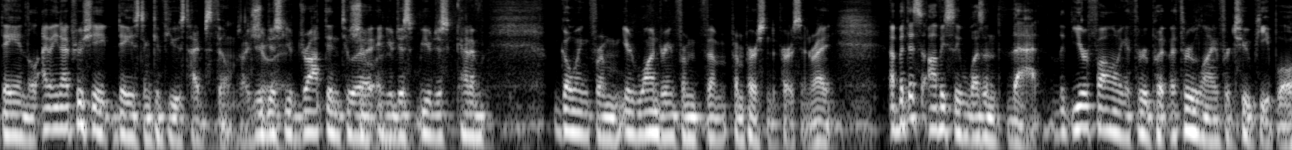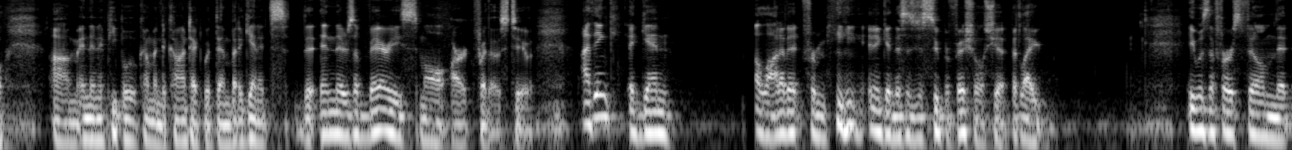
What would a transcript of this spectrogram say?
day in the. I mean, I appreciate dazed and confused types of films. Right? You're just you're dropped into it, and you're just you're just kind of going from you're wandering from from, from person to person, right? Uh, but this obviously wasn't that. You're following a throughput, a through line for two people, um, and then people who come into contact with them. But again, it's the, and there's a very small arc for those two. I think again, a lot of it for me, and again, this is just superficial shit, but like, it was the first film that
